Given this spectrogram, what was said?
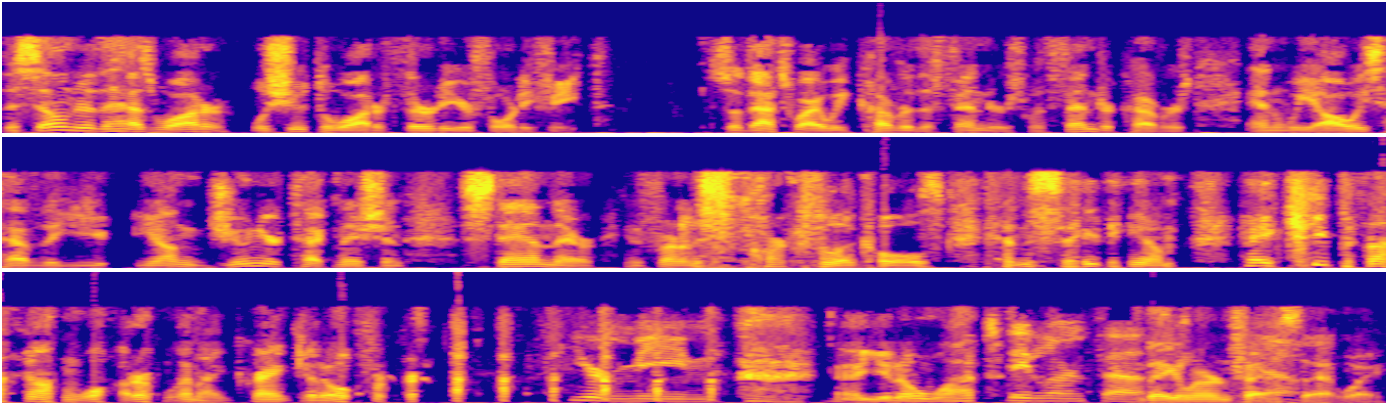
The cylinder that has water will shoot the water 30 or 40 feet. So that's why we cover the fenders with fender covers, and we always have the young junior technician stand there in front of the spark plug holes and say to him, "Hey, keep an eye on water when I crank it over." You're mean. You know what? They learn fast. They learn fast Yeah. that way.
